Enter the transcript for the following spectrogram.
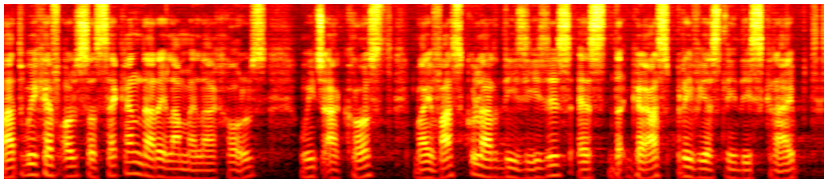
but we have also secondary lamellar holes which are caused by vascular diseases as Gass previously described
